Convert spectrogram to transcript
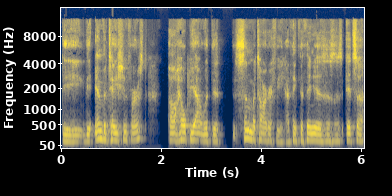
the the invitation first. I'll help you out with the cinematography. I think the thing is, is it's a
